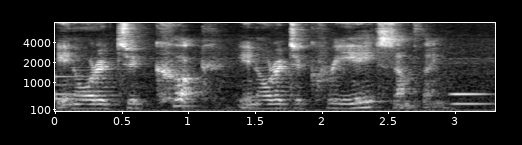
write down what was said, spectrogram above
in order to cook, in order to create something.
